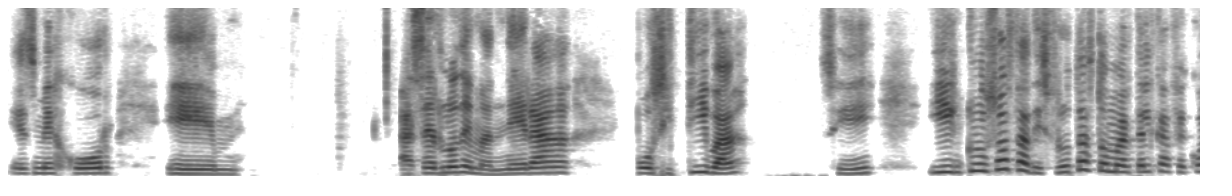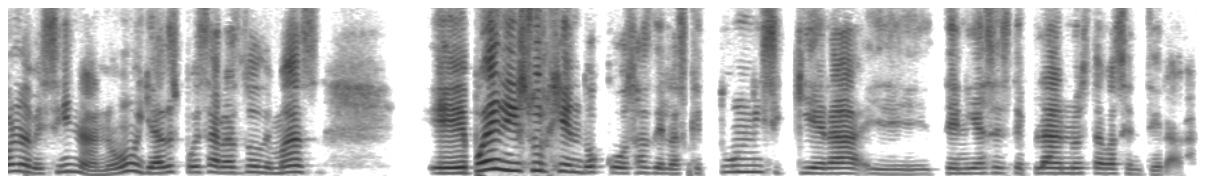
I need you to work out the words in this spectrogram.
es mejor em, hacerlo de manera positiva, ¿sí? E incluso hasta disfrutas tomarte el café con la vecina, ¿no? Ya después harás lo demás. Eh, pueden ir surgiendo cosas de las que tú ni siquiera eh, tenías este plan, no estabas enterada.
